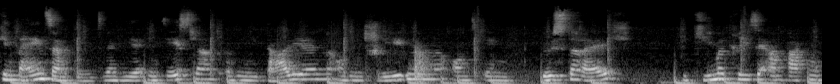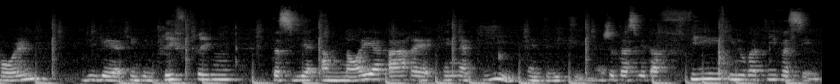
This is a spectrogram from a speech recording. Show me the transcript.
gemeinsam geht, wenn wir in Estland und in Italien und in Schweden und in Österreich die Klimakrise anpacken wollen, wie wir in den Griff kriegen, dass wir erneuerbare Energie entwickeln, also dass wir da viel innovativer sind.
